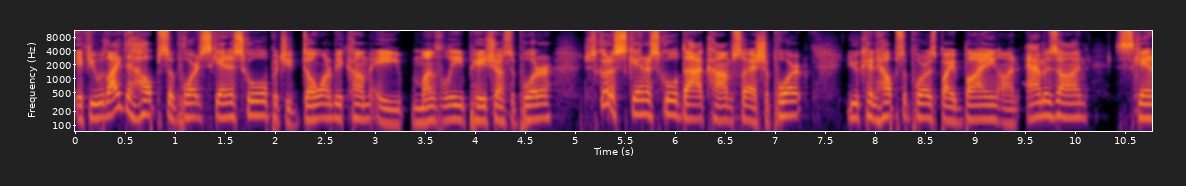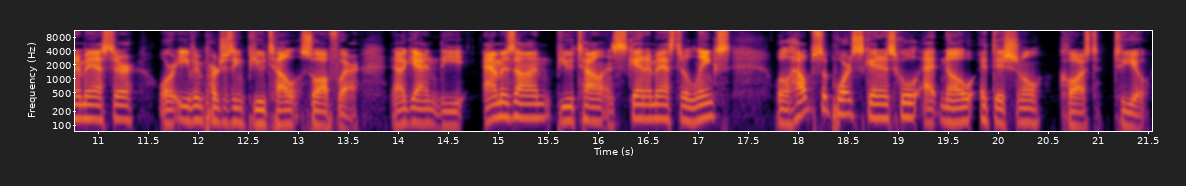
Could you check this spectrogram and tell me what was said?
if you would like to help support Scanner School, but you don't want to become a monthly Patreon supporter, just go to scannerschool.com slash support. You can help support us by buying on Amazon, ScannerMaster, or even purchasing Butel software. Now, again, the Amazon, Butel, and ScannerMaster links will help support Scanner School at no additional cost to you.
